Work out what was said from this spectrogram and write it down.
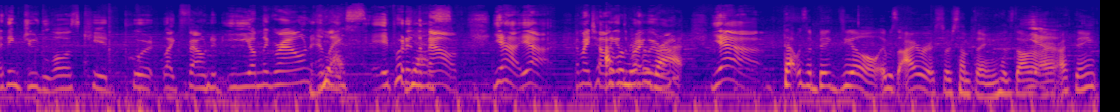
I think Jude Law's kid put like found an E on the ground and Yes. like it put it in the mouth. Yeah, yeah. Am I telling I it the right way that. around? Yeah, That was a big deal. It was Iris or something. His daughter, Yeah. I, I think.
